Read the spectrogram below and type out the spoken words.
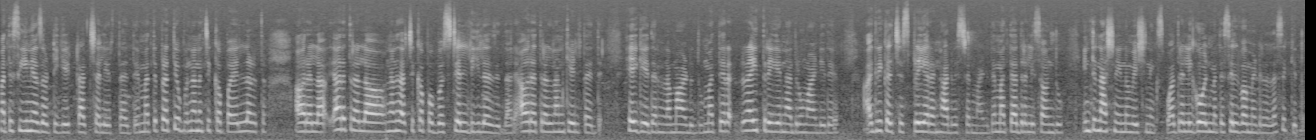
ಮತ್ತು ಸೀನಿಯರ್ಸ್ ಒಟ್ಟಿಗೆ ಟಚಲ್ಲಿ ಇರ್ತಾ ಇದ್ದೆ. ಮತ್ತು ಪ್ರತಿಯೊಬ್ಬ, ನನ್ನ ಚಿಕ್ಕಪ್ಪ ಎಲ್ಲರ ಹತ್ರ, ಅವರೆಲ್ಲ, ಯಾರ ಹತ್ರ ಎಲ್ಲ ನನ್ನ ಚಿಕ್ಕಪ್ಪ ಒಬ್ಬ ಸ್ಟೆಲ್ ಡೀಲರ್ಸ್ ಇದ್ದಾರೆ. ಅವ್ರ ಹತ್ರ ಎಲ್ಲ ನಾನು ಕೇಳ್ತಾ ಇದ್ದೆ. ಹೇಗೆ ಇದನ್ನೆಲ್ಲ ಮಾಡೋದು? ಮತ್ತು ರೈತರಿಗೆ ಏನಾದರೂ ಮಾಡಿದೆ? ಅಗ್ರಿಕಲ್ಚರ್ ಸ್ಪ್ರೇಯರ್ ಆ್ಯಂಡ್ ಹಾರ್ವೆಸ್ಟರ್ ಮಾಡಿದೆ. ಮತ್ತು ಅದರಲ್ಲಿ ಸಹ ಒಂದು ಇಂಟರ್ನ್ಯಾಷನಲ್ ಇನ್ನೋವೇಷನ್ ಎಕ್ಸ್ಪೋ ಅದರಲ್ಲಿ ಗೋಲ್ಡ್ ಮತ್ತು ಸಿಲ್ವರ್ ಮೆಡಲ್ ಎಲ್ಲ ಸಿಕ್ಕಿತ್ತು.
